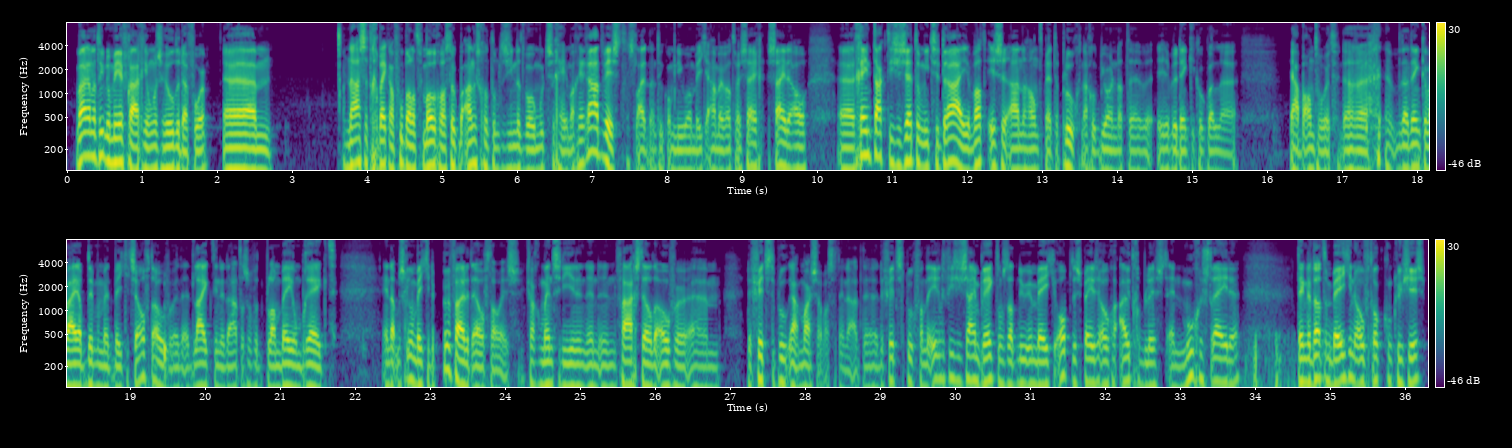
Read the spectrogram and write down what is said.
waren natuurlijk nog meer vragen, jongens. Hulde daarvoor. Ehm, naast het gebrek aan voetballend vermogen was het ook beangstigend om te zien dat Wormoed zich helemaal geen raad wist. Dat sluit natuurlijk opnieuw een beetje aan bij wat wij zei- zeiden al. Eh, geen tactische zet om iets te draaien. Wat is er aan de hand met de ploeg? Nou goed, Bjorn, dat eh, hebben we denk ik ook wel eh, ja, beantwoord. Daar, daar denken wij op dit moment een beetje hetzelfde over. Het, het lijkt inderdaad alsof het plan B ontbreekt. En dat misschien een beetje de puff uit het elftal is. Ik zag ook mensen die een, een, vraag stelden over ehm, de fitste ploeg. Ja, Marcel was het inderdaad. De, de fitste ploeg van de Eredivisie zijn. Breekt ons dat nu een beetje op. De spelersogen uitgeblust en moe gestreden. Ik denk dat dat een beetje een overtrokken conclusie is.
